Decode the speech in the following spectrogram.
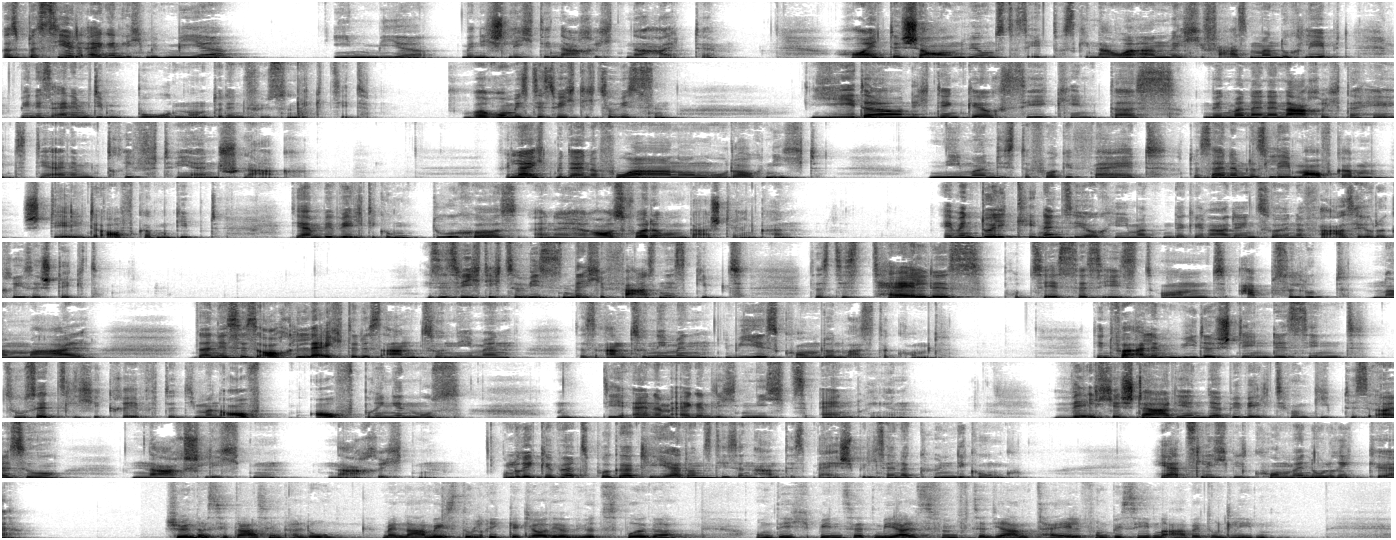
Was passiert eigentlich mit mir, in mir wenn ich schlechte Nachrichten erhalte. Heute schauen wir uns das etwas genauer an, welche Phasen man durchlebt, wenn es einem den Boden unter den Füßen wegzieht. Warum ist es wichtig zu wissen? Jeder, und ich denke auch Sie, kennt das, wenn man eine Nachricht erhält, die einem trifft wie ein Schlag. Vielleicht mit einer Vorahnung oder auch nicht. Niemand ist davor gefeit, dass einem das Leben Aufgaben stellt, Aufgaben gibt, deren Bewältigung durchaus eine Herausforderung darstellen kann. Eventuell kennen Sie auch jemanden, der gerade in so einer Phase oder Krise steckt. Es ist wichtig zu wissen, welche Phasen es gibt, dass das Teil des Prozesses ist und absolut normal. Dann ist es auch leichter, das anzunehmen, das anzunehmen, wie es kommt und was da kommt. Denn vor allem Widerstände sind zusätzliche Kräfte, die man auf, aufbringen muss und die einem eigentlich nichts einbringen. Welche Stadien der Bewältigung gibt es also nach schlichten Nachrichten? Ulrike Würzburger erklärt uns dies anhand des Beispiels einer Kündigung. Herzlich willkommen, Ulrike. Schön, dass Sie da sind. Hallo. Mein Name ist Ulrike Claudia Würzburger und ich bin seit mehr als 15 Jahren Teil von B7 Arbeit und Leben.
